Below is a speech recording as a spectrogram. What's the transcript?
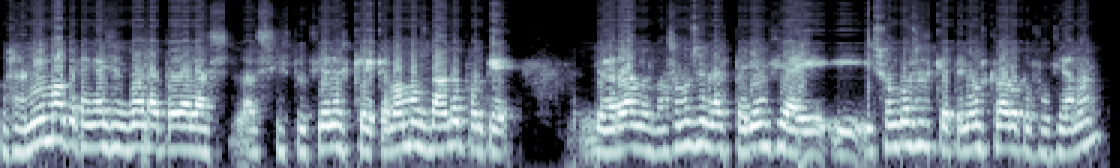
Os animo a que tengáis en cuenta todas las, instrucciones que, vamos dando porque de verdad nos basamos en la experiencia y son cosas que tenemos claro que funcionan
